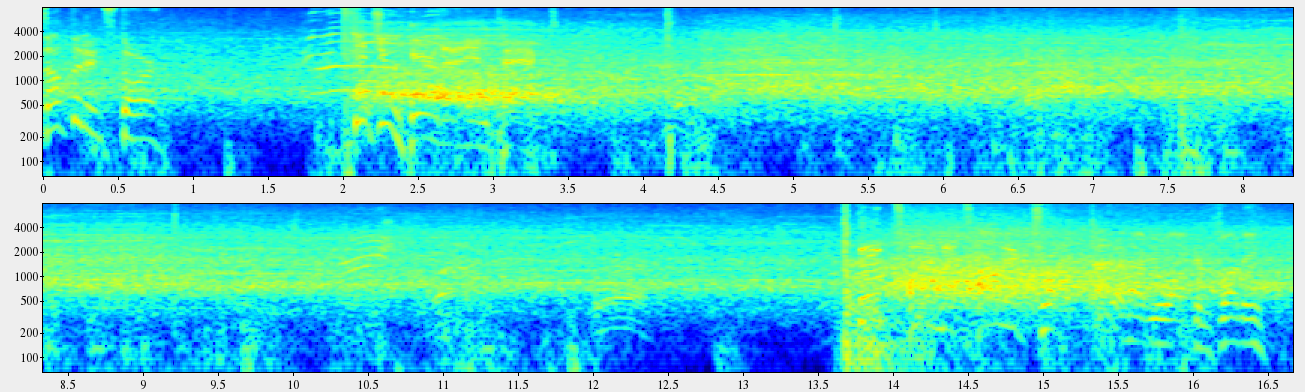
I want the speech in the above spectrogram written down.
Got something in store. Did you hear that impact? Big time atomic drop. That'll have you walking funny.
